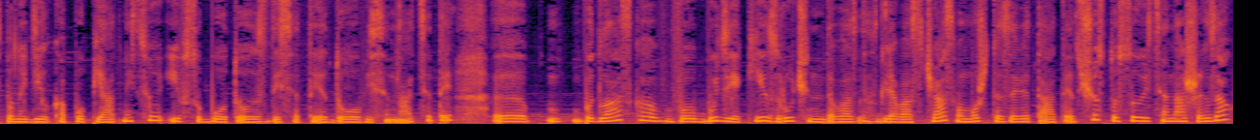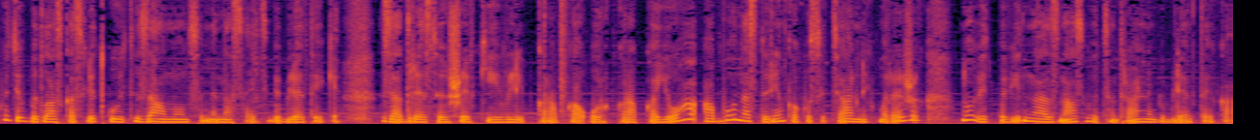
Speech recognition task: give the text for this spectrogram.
з понеділка по п'ятницю і в суботу з 10 до 18. Е, будь ласка, в будь-який зручний для вас для вас час ви можете завітати. Що стосується наших заходів, будь ласка, слідкуйте за анонсами на сайті бібліотеки за адресою шевкиївліп.org.ua або на сторінках у соціальних мережах, ну відповідно з назвою Центральна бібліотека.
